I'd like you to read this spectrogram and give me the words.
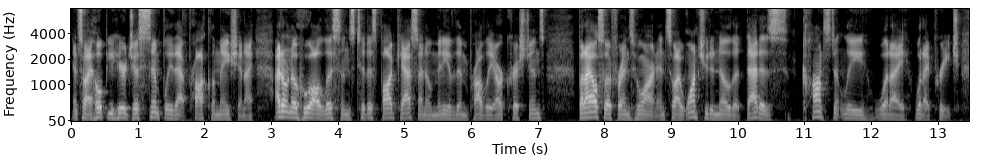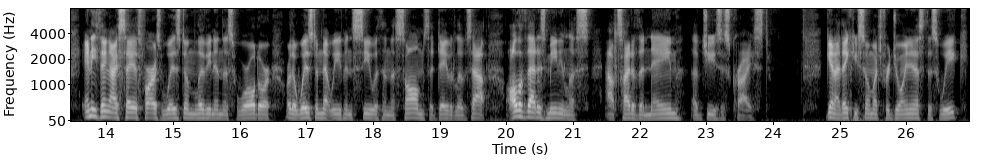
And so I hope you hear just simply that proclamation. I, I don't know who all listens to this podcast. I know many of them probably are Christians, but I also have friends who aren't. And so I want you to know that that is constantly what I what I preach. Anything I say as far as wisdom living in this world or or the wisdom that we even see within the Psalms that David lives out, all of that is meaningless outside of the name of Jesus Christ. Again, I thank you so much for joining us this week,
